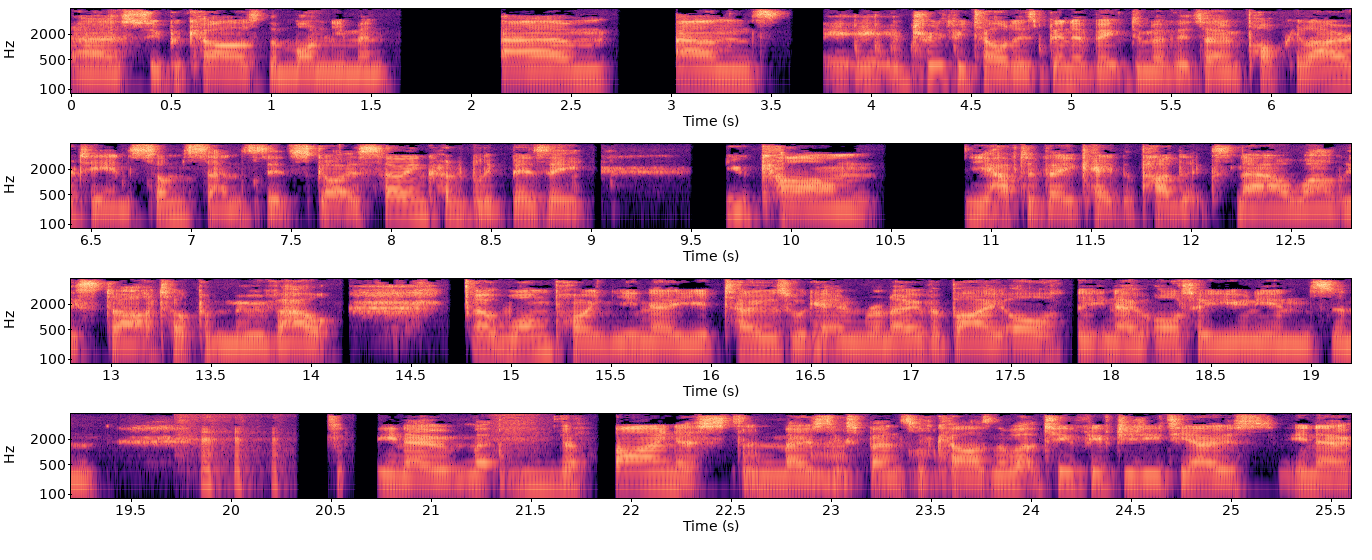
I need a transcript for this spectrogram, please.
uh, supercars, the Monument. Um, and it, it, truth be told, it's been a victim of its own popularity in some sense. It's got it's so incredibly busy, you can't you have to vacate the paddocks now while they start up and move out. At one point, you know, your toes were getting run over by all, you know, auto unions and you know the finest and most expensive cars in the world, 250 GTOs. You know,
